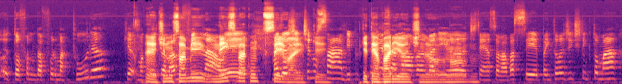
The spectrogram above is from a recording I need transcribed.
eu tô falando da formatura, que é uma É, coisa a gente não sabe final, nem é. se vai acontecer, Mas a vai, gente não porque- sabe, porque, porque tem a essa variante nova da- variante, nova. tem essa nova cepa. Então a gente tem que tomar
